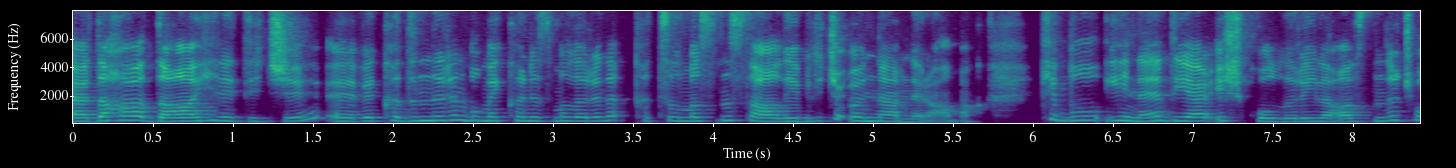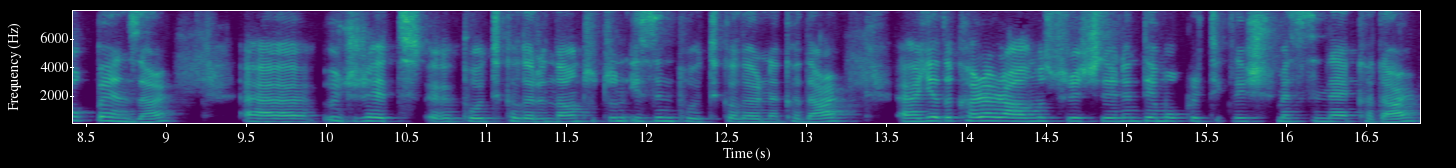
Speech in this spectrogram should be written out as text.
E, daha dahil edici e, ve kadınların bu mekanizmalara katılmasını sağlayabilecek önlemler almak. Ki bu yine diğer iş kollarıyla aslında çok benzer. E, ücret politikalarından tutun izin politikalarına kadar ya da karar alma süreçlerinin demokratikleşmesine kadar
